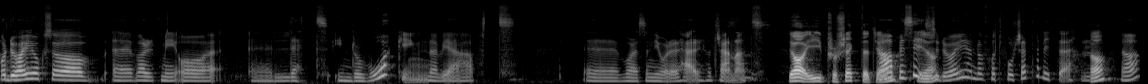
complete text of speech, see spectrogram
Och du har ju också eh, varit med och eh, lett indoor walking när vi har haft eh, våra seniorer här och tränat. Ja, i projektet. Ja, Ja, precis. Ja, Så du har ju ändå fått fortsätta lite. ja. Ja.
